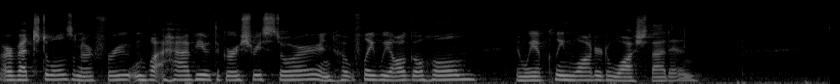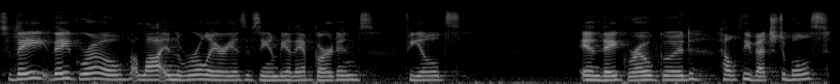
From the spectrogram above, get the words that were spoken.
our vegetables and our fruit and what have you at the grocery store, and hopefully, we all go home and we have clean water to wash that in. So, they, they grow a lot in the rural areas of Zambia. They have gardens, fields, and they grow good, healthy vegetables.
